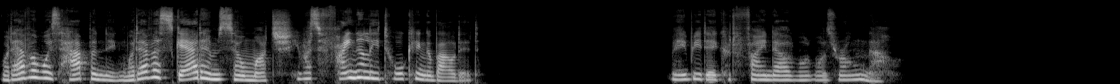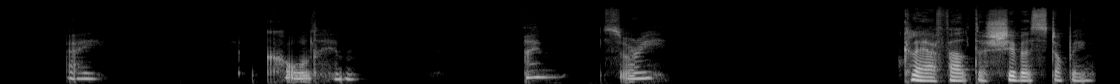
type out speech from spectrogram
Whatever was happening, whatever scared him so much, he was finally talking about it. Maybe they could find out what was wrong now. I called him. I'm sorry. Claire felt the shivers stopping,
